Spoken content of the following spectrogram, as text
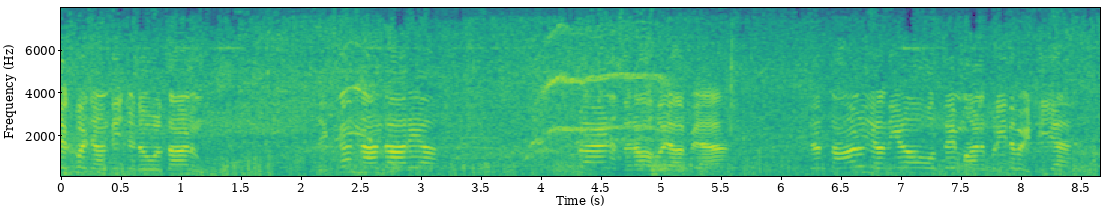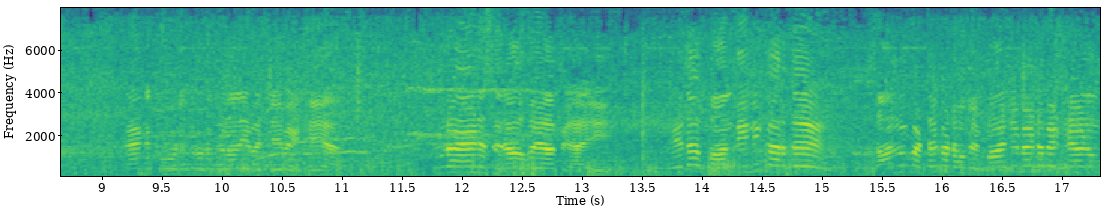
ਵੇਖੋ ਜਾਂਦੀ ਚੰਡੋਲ ਤਾਂ ਨੂੰ। ਦੇਖਿਆ ਨੰਦ ਆ। ਰਿਹਾ ਭੈਣ ਸਿਰਾ ਹੋਇਆ ਪਿਆ। ਜੇ ਤਾਂ ਨੂੰ ਜਾਂਦੀਆਂ ਉੱਤੇ ਮਨਪ੍ਰੀਤ ਬੈਠੀ ਆ। ਪਿੰਡ ਕੋਟ ਕੋਟਕਣਾ ਦੇ ਬੱਚੇ ਬੈਠੇ ਆ। ਪੂਰਾ ਐਨ ਸਿਰਾ ਹੋਇਆ ਪਿਆ ਜੀ। ਇਹ ਤਾਂ ਬੰਦ ਹੀ ਨਹੀਂ ਕਰਦੇ। ਸਾਨੂੰ ਘੱਟੋ ਘੱਟ ਹੋ ਗਏ 5 ਮਿੰਟ ਬੈਠਿਆਂ ਨੂੰ।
